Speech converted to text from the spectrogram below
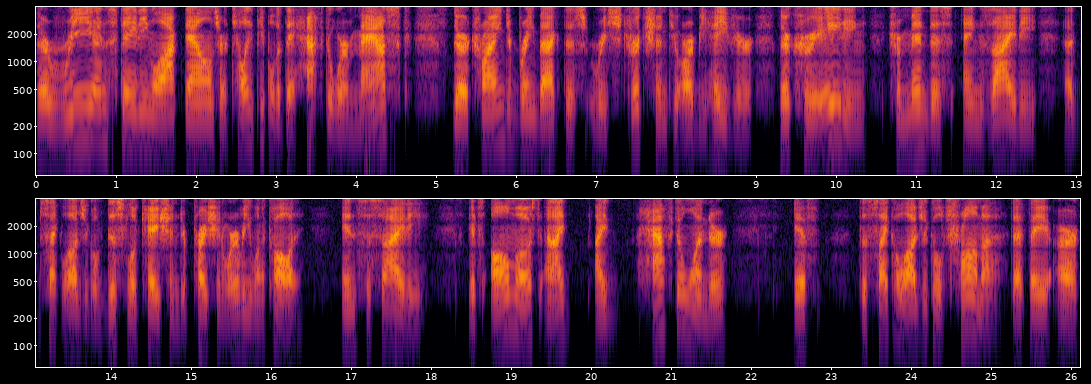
They're reinstating lockdowns or telling people that they have to wear masks. They're trying to bring back this restriction to our behavior. They're creating tremendous anxiety, uh, psychological dislocation, depression, whatever you want to call it, in society. It's almost, and I, I have to wonder if the psychological trauma that they are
